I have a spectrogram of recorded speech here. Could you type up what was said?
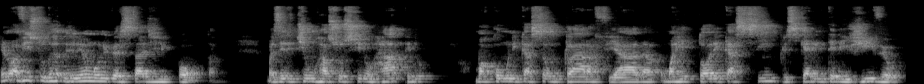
Eu não havia estudado em nenhuma universidade de ponta, mas ele tinha um raciocínio rápido, uma comunicação clara, afiada, uma retórica simples que era inteligível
